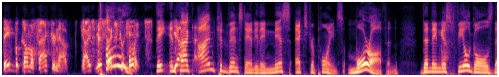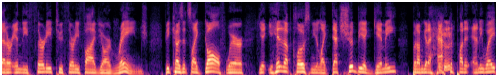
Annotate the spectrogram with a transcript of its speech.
they've become a factor now. Guys miss Totally. extra points. They, in Yeah. fact, I'm convinced, Andy, they miss extra points more often than they miss field goals that are in the 30 to 35 yard range because it's like golf where you, you hit it up close and you're like, that should be a gimme, but I'm going to have Mm-hmm. to putt it anyway.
